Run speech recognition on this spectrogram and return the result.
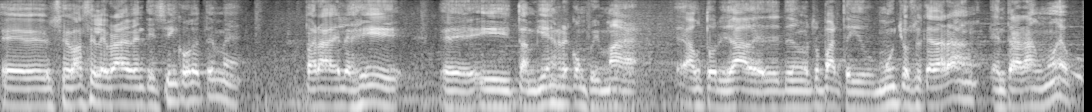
eh, se va a celebrar el 25 de este mes para elegir eh, y también reconfirmar autoridades de, nuestro partido. Muchos se quedarán, entrarán nuevos,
